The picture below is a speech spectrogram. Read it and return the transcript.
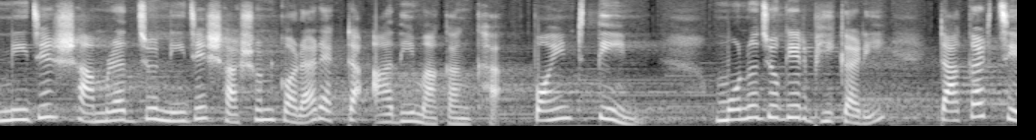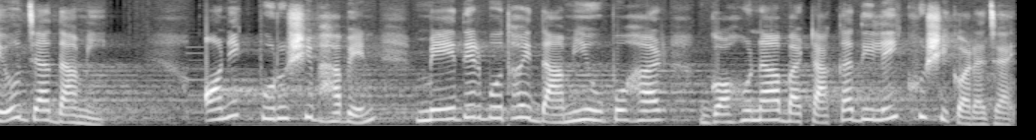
নিজের সাম্রাজ্য নিজে শাসন করার একটা আদিম আকাঙ্ক্ষা। পয়েন্ট তিন, মনোযোগের ভিকারি টাকার চেয়েও যা দামি। অনেক পুরুষই ভাবেন, মেয়েদের বোধহয় দামি উপহার, গহনা বা টাকা দিলেই খুশি করা যায়।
